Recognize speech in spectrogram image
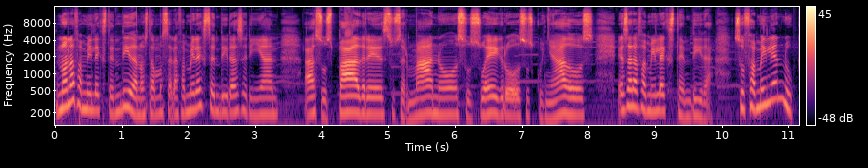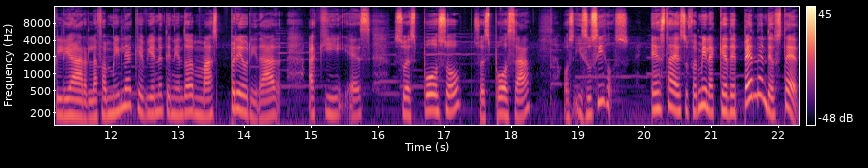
no la familia extendida, no estamos, la familia extendida serían a sus padres, sus hermanos, sus suegros, sus cuñados, esa es la familia extendida, su familia nuclear, la familia que viene teniendo más prioridad aquí es su esposo, su esposa y sus hijos. Esta es su familia, que dependen de usted.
